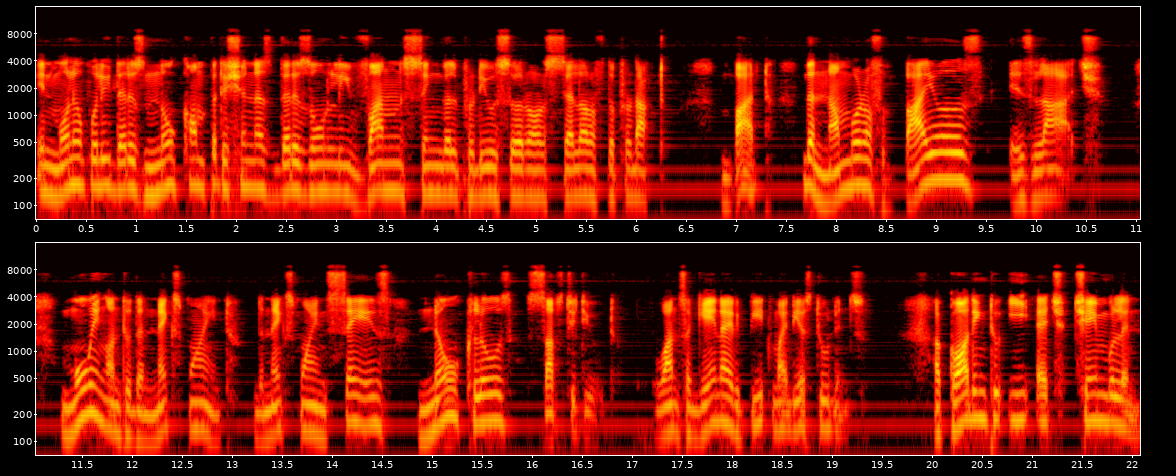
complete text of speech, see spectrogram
in monopoly, there is no competition as there is only one single producer or seller of the product. But the number of buyers is large. Moving on to the next point. The next point says no close substitute. Once again, I repeat, my dear students. According to E. H. Chamberlin,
